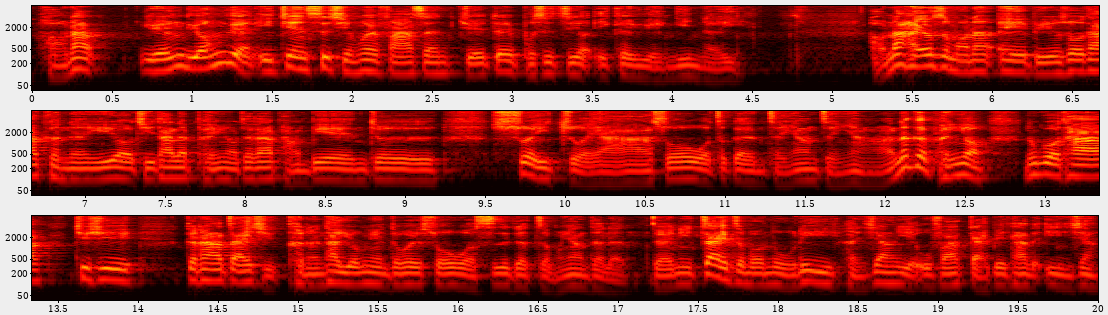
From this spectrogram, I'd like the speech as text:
好，那永永远一件事情会发生，绝对不是只有一个原因而已。好，那还有什么呢？诶，比如说他可能也有其他的朋友在他旁边，就是碎嘴啊，说我这个人怎样怎样啊。那个朋友如果他继续跟他在一起，可能他永远都会说我是个怎么样的人。对，你再怎么努力，很像也无法改变他的印象。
